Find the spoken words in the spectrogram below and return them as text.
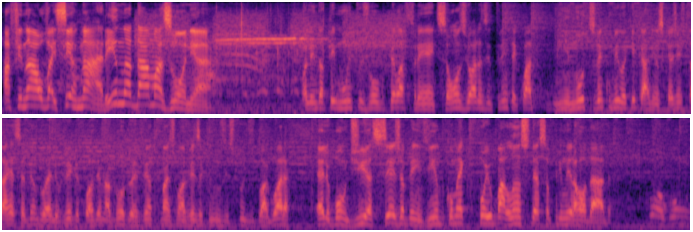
A final vai ser na Arena da Amazônia. Olha, ainda tem muito jogo pela frente. São 11 horas e 34 minutos. Vem comigo aqui, Carlinhos, que a gente está recebendo o Hélio Veiga, coordenador do evento, mais uma vez aqui nos estúdios do Agora. Hélio, bom dia, seja bem-vindo. Como é que foi o balanço dessa primeira rodada? Com alguns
